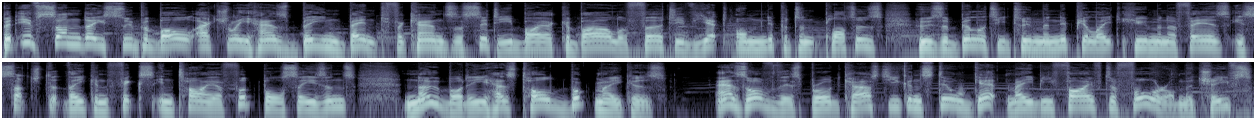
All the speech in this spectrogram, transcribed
But if Sunday's Super Bowl actually has been bent for Kansas City by a cabal of furtive yet omnipotent plotters whose ability to manipulate human affairs is such that they can fix entire football seasons, nobody has told bookmakers. As of this broadcast, you can still get maybe 5 to 4 on the Chiefs,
